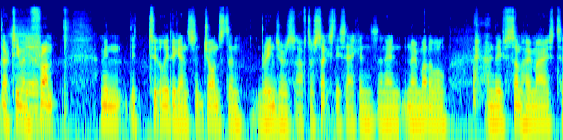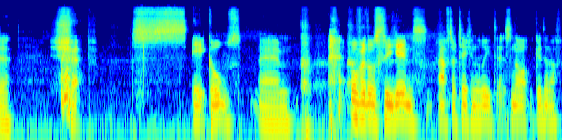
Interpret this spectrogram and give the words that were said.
their team in Yeah. front. I mean, they took the lead against St Johnstone Rangers after 60 seconds and then now Motherwell. and they've somehow managed to ship eight goals um, over those three games after taking the lead. It's not good enough.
